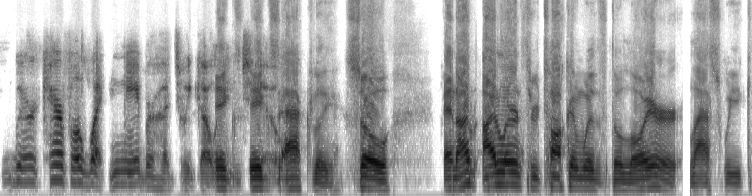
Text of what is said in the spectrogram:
We're careful what neighborhoods we go Ex- into. exactly. So, and I, I learned through talking with the lawyer last week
